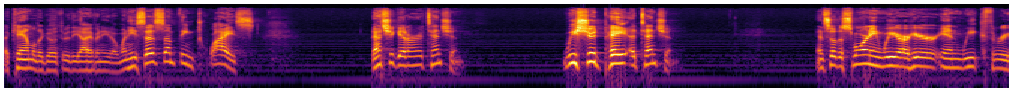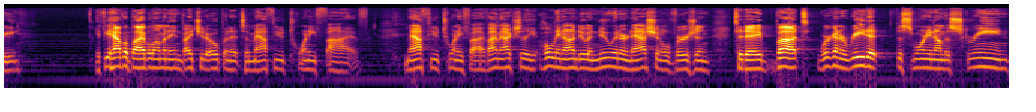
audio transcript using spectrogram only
a, camel to go through the eye of a needle. When he says something twice, that should get our attention we should pay attention. And so this morning we are here in week three. If you have a Bible, I'm going to invite you to open it to Matthew 25. Matthew 25. I'm actually holding on to a new international version today, but we're going to read it this morning on the screen.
